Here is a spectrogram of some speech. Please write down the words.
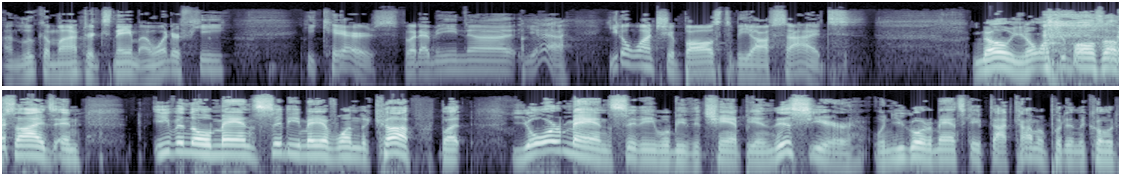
on Luka Modric's name. I wonder if he he cares. But I mean, uh, yeah, you don't want your balls to be offsides. No, you don't want your balls off sides. And even though Man City may have won the cup, but your Man City will be the champion this year when you go to manscaped.com and put in the code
